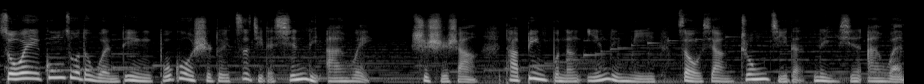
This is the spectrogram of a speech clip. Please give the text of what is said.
所谓工作的稳定，不过是对自己的心理安慰。事实上，它并不能引领你走向终极的内心安稳。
